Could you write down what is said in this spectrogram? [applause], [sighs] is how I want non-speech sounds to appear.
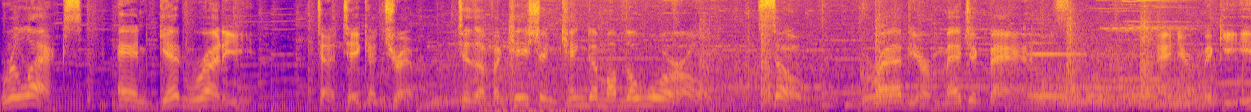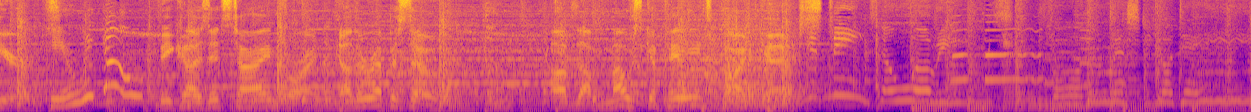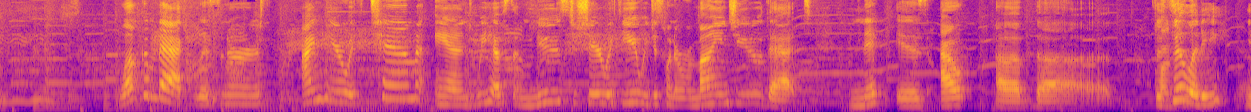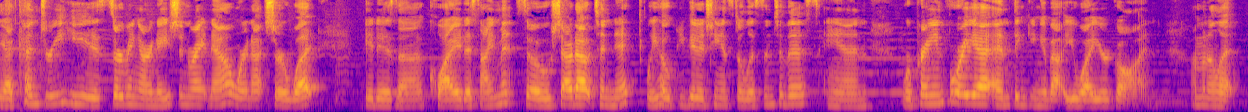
Relax, and get ready to take a trip to the vacation kingdom of the world. So, grab your magic bands and your Mickey ears. Here we go. Because it's time for another episode of the Mousecapades Podcast. It means no worries for the rest of your days. Welcome back, listeners. I'm here with Tim, and we have some news to share with you. We just want to remind you that Nick is out of the facility, yeah, country. He is serving our nation right now. We're not sure what. It is a quiet assignment. So, shout out to Nick. We hope you get a chance to listen to this, and we're praying for you and thinking about you while you're gone. I'm going to let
